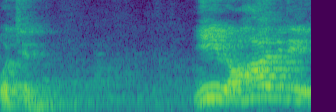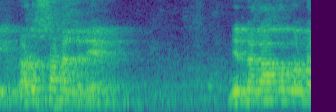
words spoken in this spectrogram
వచ్చింది ఈ వ్యవహారం ఇది నడుస్తుండగానే నిన్నగాక మొన్న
